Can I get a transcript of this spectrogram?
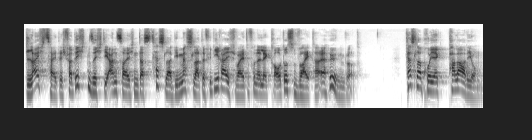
Gleichzeitig verdichten sich die Anzeichen, dass Tesla die Messlatte für die Reichweite von Elektroautos weiter erhöhen wird. Tesla-Projekt Palladium.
